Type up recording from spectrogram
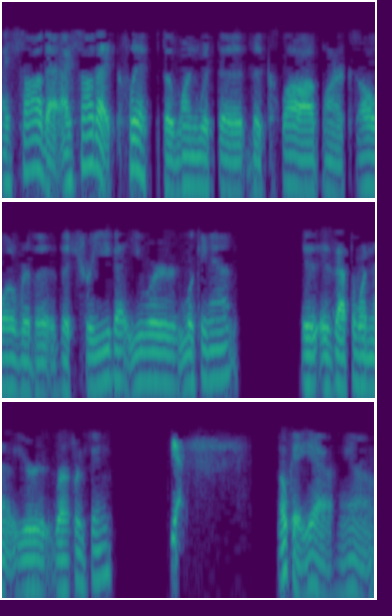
I saw that. I saw that clip, the one with the the claw marks all over the the tree that you were looking at. Is, is that the one that you're referencing? Yes. Okay, yeah, yeah.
